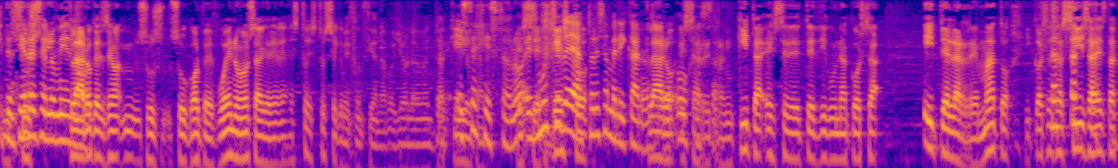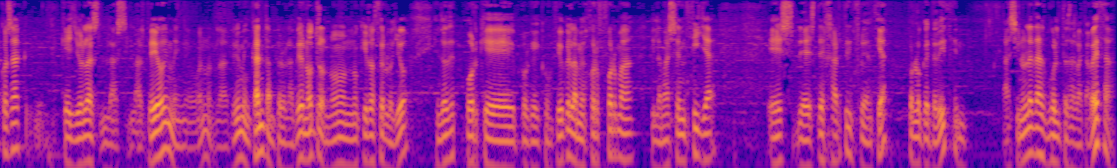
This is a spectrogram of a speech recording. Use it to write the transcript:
Que te encierres en lo mismo. Claro, que sea, mm, sus, sus golpes buenos. O sea, que esto, esto sé que me funciona. Pues yo lo meto aquí. Ese gesto, ¿no? Ese es mucho de gesto, actores americanos. Claro, esa gesto. retranquita, ese de te digo una cosa, y te las remato y cosas así, ¿sabes? Estas cosas que yo las, las, las veo y me, bueno, las veo y me encantan, pero las veo en otros, no, no quiero hacerlo yo. Entonces, porque, porque confío que la mejor forma y la más sencilla es, es dejarte influenciar por lo que te dicen. Así no le das vueltas a la cabeza.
